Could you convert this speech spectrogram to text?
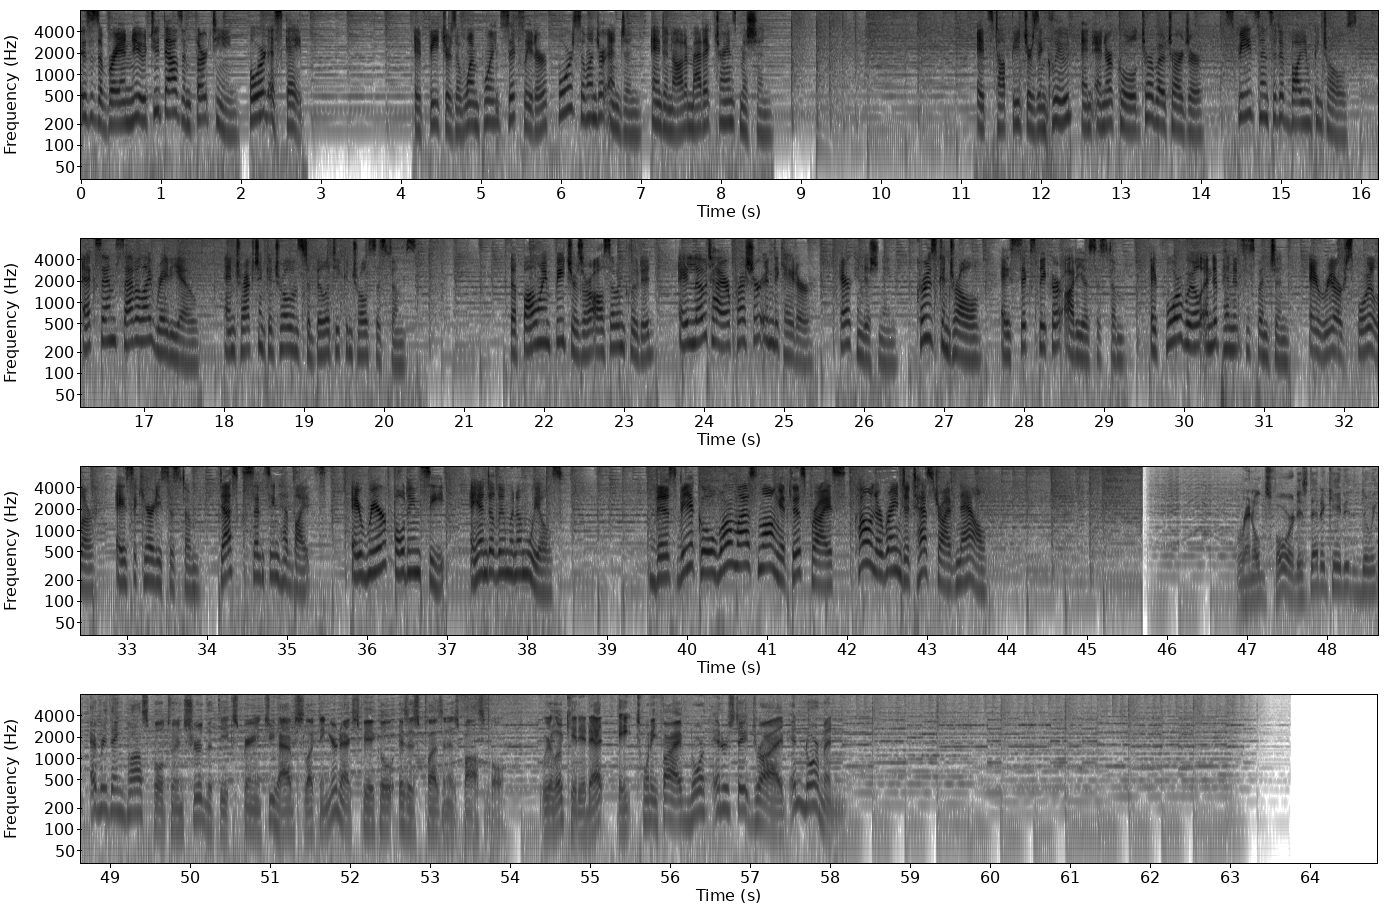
This is a brand new 2013 Ford Escape. It features a 1.6-liter four-cylinder engine and an automatic transmission. Its top features include an intercooled turbocharger, speed-sensitive volume controls, XM satellite radio, and traction control and stability control systems. The following features are also included a low tire pressure indicator, air conditioning, cruise control, a six speaker audio system, a four wheel independent suspension, a rear spoiler, a security system, dusk sensing headlights, a rear folding seat, and aluminum wheels. This vehicle won't last long at this price. Call and arrange a test drive now. Reynolds Ford is dedicated to doing everything possible to ensure that the experience you have selecting your next vehicle is as pleasant as possible. We're located at 825 North Interstate Drive in Norman.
